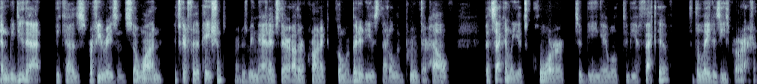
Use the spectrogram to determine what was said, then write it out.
And we do that because for a few reasons. So one, it's good for the patient, right? As we manage their other chronic comorbidities, that'll improve their health. But secondly, it's core to being able to be effective to delay disease progression.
